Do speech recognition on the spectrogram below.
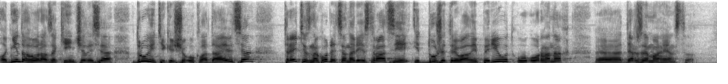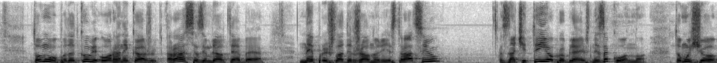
одні договори закінчилися, другі тільки що укладаються. Треті знаходяться на реєстрації і дуже тривалий період у органах е, Держземагентства. Тому податкові органи кажуть, раз ця земля в тебе не пройшла державну реєстрацію, значить ти її обробляєш незаконно, тому що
